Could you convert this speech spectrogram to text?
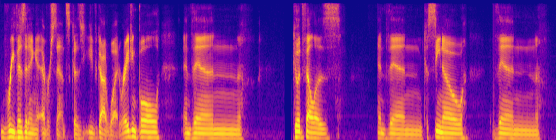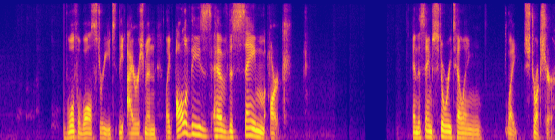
revisiting it ever since cuz you've got what? Raging Bull and then Goodfellas and then Casino, then Wolf of Wall Street, The Irishman, like all of these have the same arc and the same storytelling like structure.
